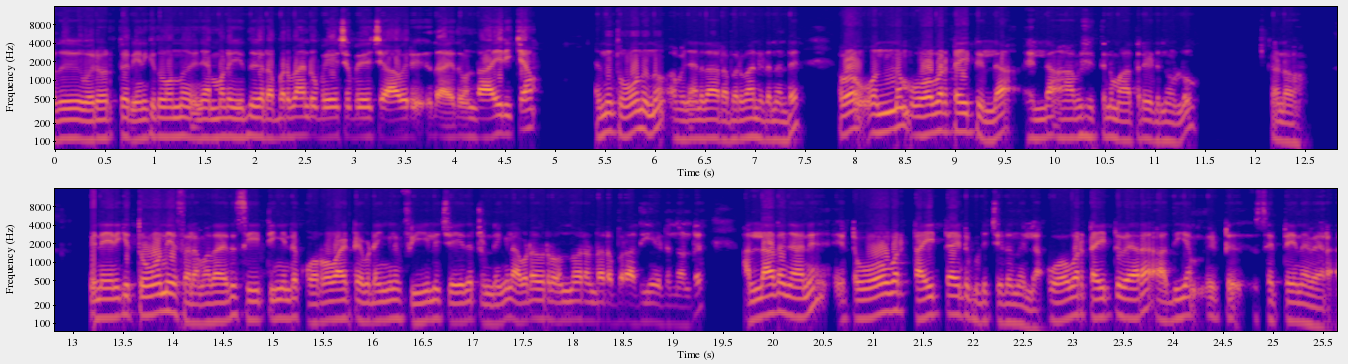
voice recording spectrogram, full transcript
അത് ഓരോരുത്തർ എനിക്ക് തോന്നുന്നു നമ്മൾ ഇത് റബ്ബർ ബാൻഡ് ഉപയോഗിച്ച് ഉപയോഗിച്ച് ആ ഒരു ഇതായത് കൊണ്ടായിരിക്കാം എന്ന് തോന്നുന്നു. അപ്പോൾ ഞാനിത് ആ റബ്ബർ ബാൻഡ് ഇടുന്നുണ്ട്. അപ്പോൾ ഒന്നും ഓവർ ടൈറ്റ് ഇല്ല. എല്ലാം ആവശ്യത്തിന് മാത്രമേ ഇടുന്നുള്ളൂ. കണ്ടോ? പിന്നെ എനിക്ക് തോന്നിയ സ്ഥലം അതായത് സീറ്റിങ്ങിന്റെ കുറവായിട്ട് എവിടെയെങ്കിലും ഫീൽ ചെയ്തിട്ടുണ്ടെങ്കിൽ അവിടെ ഒരു ഒന്നോ രണ്ടോ റബ്ബർ അധികം ഇടുന്നുണ്ട്. അല്ലാതെ ഞാൻ ഇട്ട് ഓവർ ടൈറ്റായിട്ട് പിടിച്ചിടുന്നില്ല. ഓവർ ടൈറ്റ് വേറെ അധികം ഇട്ട് സെറ്റ് ചെയ്യുന്ന വേറെ.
